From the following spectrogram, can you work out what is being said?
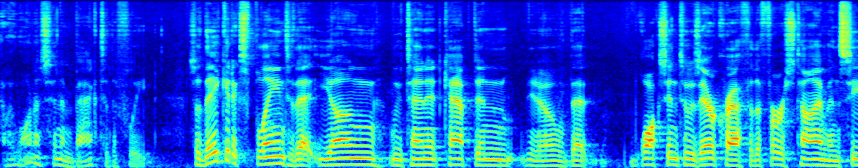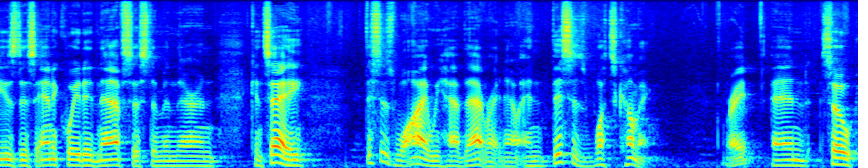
and we want to send them back to the fleet. So they could explain to that young lieutenant, captain, you know, that walks into his aircraft for the first time and sees this antiquated nav system in there and can say, this is why we have that right now, and this is what's coming, right? And so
